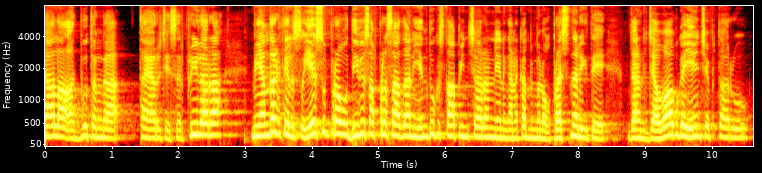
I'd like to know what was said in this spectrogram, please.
చాలా అద్భుతంగా తయారు చేశారు. ప్రియులారా మీ అందరికీ తెలుసు యేసుప్రభు దివ్య సప్రసాదాన్ని ఎందుకు స్థాపించారని నేను గనక మిమ్మల్ని ఒక ప్రశ్న అడిగితే దానికి జవాబుగా ఏం చెప్తారు?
